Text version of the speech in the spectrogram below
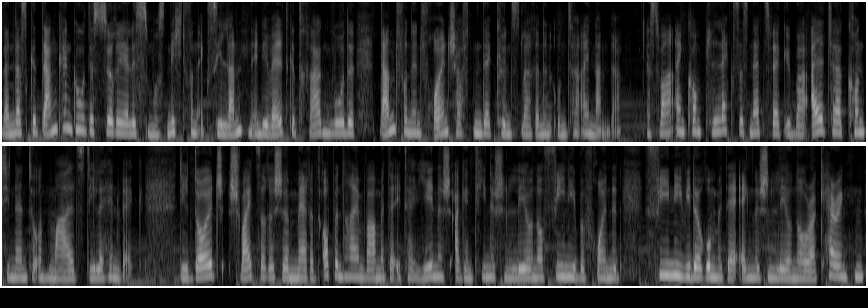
Wenn das Gedankengut des Surrealismus nicht von Exilanten in die Welt getragen wurde, dann von den Freundschaften der Künstlerinnen untereinander. Es war ein komplexes Netzwerk über Alter, Kontinente und Malstile hinweg. Die deutsch-schweizerische Merit Oppenheim war mit der italienisch-argentinischen Leonor Fini befreundet, Fini wiederum mit der englischen Leonora Carrington,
